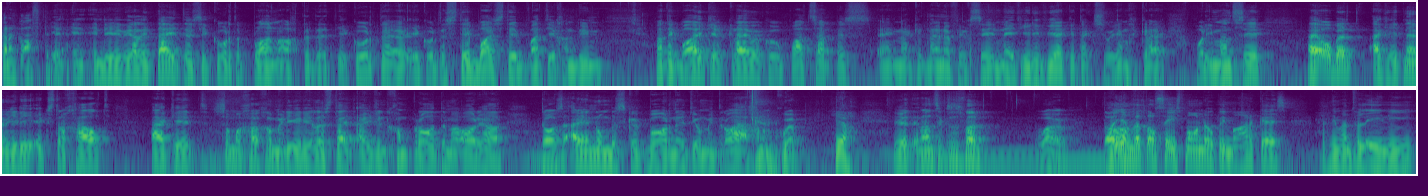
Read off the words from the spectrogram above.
kan ek aftree. En en die realiteit is jy kort 'n plan agter dit. Jy kort 'n jy kort 'n step by step wat jy gaan doen. Wat ek baie keer kry ook op WhatsApp is en ek het nou nou vir jou gesê net hierdie week het ek so een gekry waar iemand sê: "Hey Albert, ek het nou hierdie ekstra geld. Ek het sommer gou-gou met die real estate agent gaan praat in my area. Daar's 'n eiendom beskikbaar net hier om die draai ek gaan hom koop." Ja. Jy weet en dan sê ek soos van wow. Daai een wat al 6 maande op die mark is, wat niemand wil hê nie.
